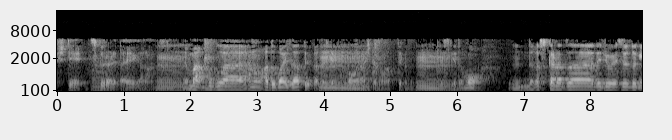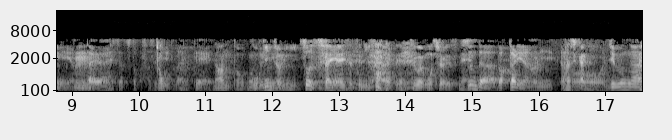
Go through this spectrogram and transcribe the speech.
して作られた映画なんです、うん。まあ、僕はあのアドバイザーという形で関わらせてもらってるうんんですけども、だからスカラ座で上映するときに舞台挨拶とかさせていただいて、なんとご近所にそうです大挨拶に行くなんて すごい面白いですね。住んだばっかりなのに確かに。自分が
